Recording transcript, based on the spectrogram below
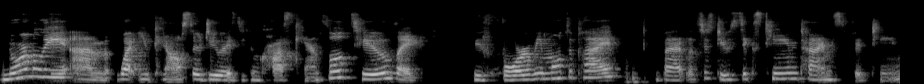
Normally, um, what you can also do is you can cross cancel too, like before we multiply, but let's just do 16 times 15.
